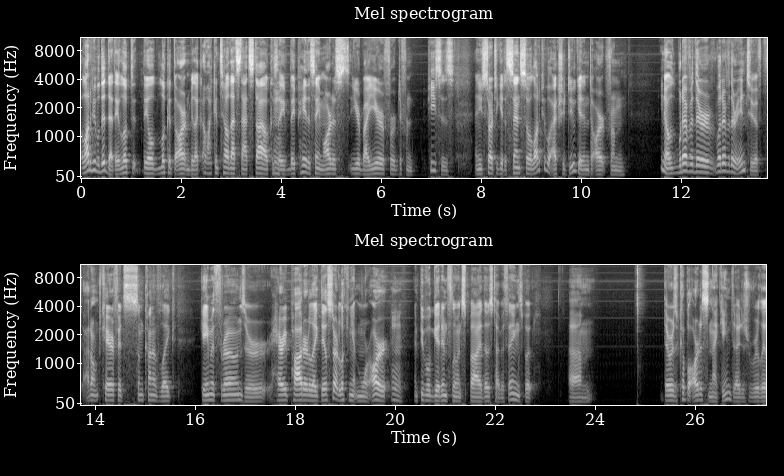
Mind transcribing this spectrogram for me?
a lot of people did that. They looked, at, they'll look at the art and be like, "Oh, I can tell that's that style," because they they pay the same artists year by year for different pieces, and you start to get a sense. So a lot of people actually do get into art from, you know, whatever they're whatever they're into. If I don't care if it's some kind of like Game of Thrones or Harry Potter, like they'll start looking at more art, Mm. and people get influenced by those type of things. But um, there was a couple artists in that game that I just really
